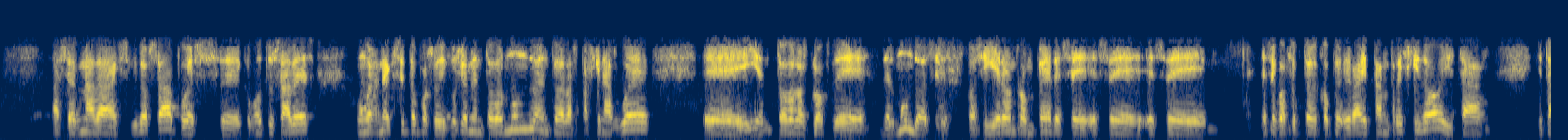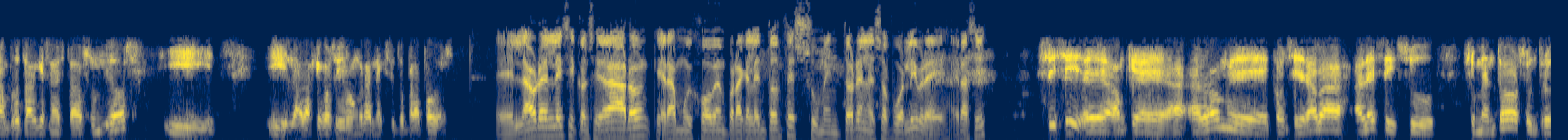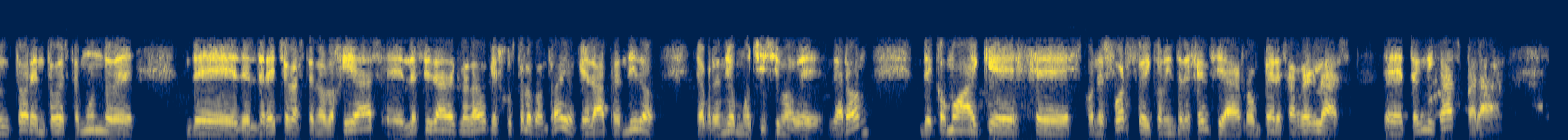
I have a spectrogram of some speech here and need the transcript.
a ser nada exitosa, pues eh, como tú sabes, un gran éxito por su difusión en todo el mundo, en todas las páginas web eh, y en todos los blogs de, del mundo. Es decir, consiguieron romper ese, ese, ese, ese concepto de copyright tan rígido y tan, y tan brutal que es en Estados Unidos y, y la verdad es que consiguieron un gran éxito para todos. Eh, Lauren Lacey considera a Aaron, que era muy joven por aquel entonces, su mentor en el software libre. ¿Era así? Sí, sí, eh, aunque Aaron eh, consideraba a Leslie su, su mentor, su introductor en todo este mundo de, del derecho a las tecnologías, eh, Leslie ha declarado que es justo lo contrario, que él ha aprendido y aprendió muchísimo de, de Aaron, de cómo hay que, eh, con esfuerzo y con inteligencia, romper esas reglas técnicas para,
